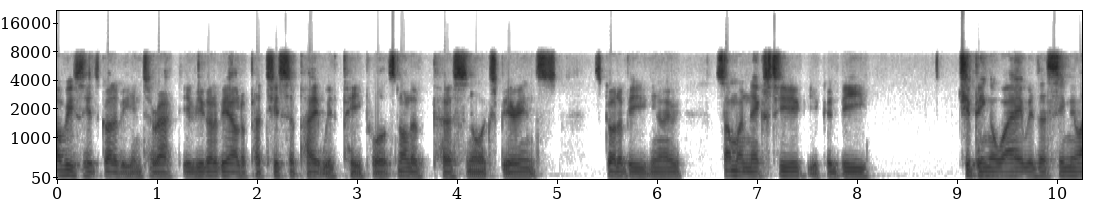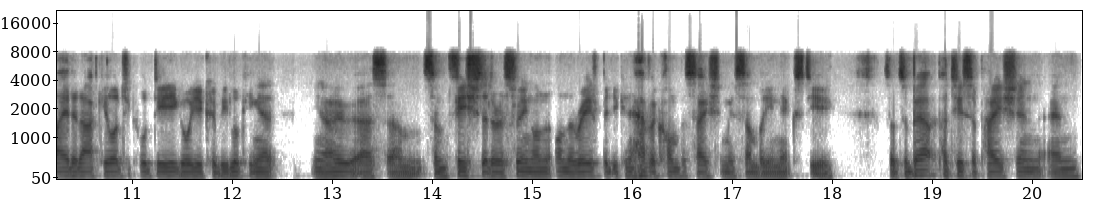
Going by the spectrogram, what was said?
Obviously, it's got to be interactive. You've got to be able to participate with people. It's not a personal experience. It's got to be, you know, someone next to you. You could be chipping away with a simulated archaeological dig, or you could be looking at, you know, uh, some some fish that are swimming on on the reef. But you can have a conversation with somebody next to you. So it's about participation and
